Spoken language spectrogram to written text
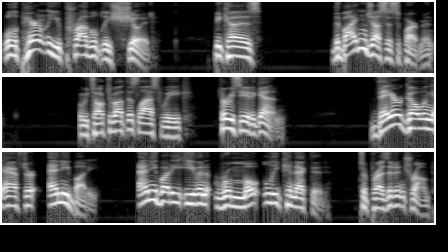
Well, apparently you probably should because the Biden Justice Department, and we talked about this last week, here we see it again. They are going after anybody, anybody even remotely connected to President Trump.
